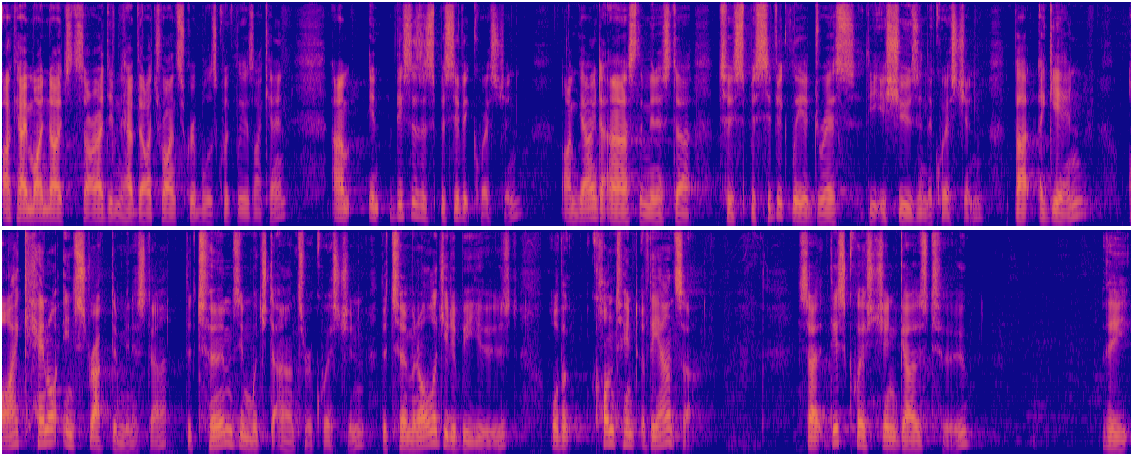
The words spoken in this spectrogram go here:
Okay, my notes. Sorry, I didn't have that. I try and scribble as quickly as I can. Um, in, this is a specific question. I'm going to ask the minister to specifically address the issues in the question. But again, I cannot instruct the minister the terms in which to answer a question, the terminology to be used, or the content of the answer. So this question goes to the,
